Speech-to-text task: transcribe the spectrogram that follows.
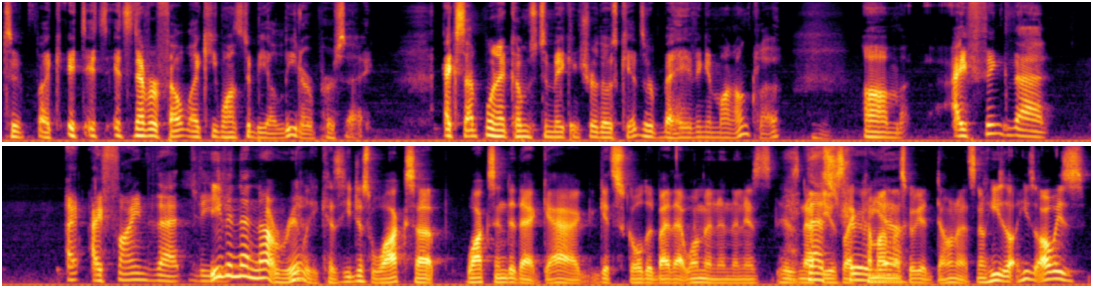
to like it, it's it's never felt like he wants to be a leader per se, except when it comes to making sure those kids are behaving in Mon Oncle. Um, I think that I I find that the Even then, not really, because he just walks up, walks into that gag, gets scolded by that woman, and then his his nephew's like, "Come on, yeah. let's go get donuts." No, he's he's always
